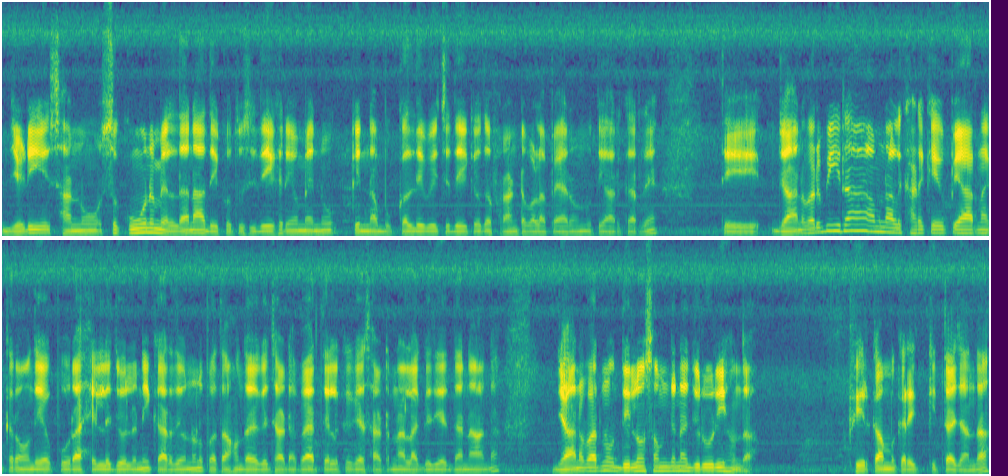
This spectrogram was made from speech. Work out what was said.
ਜਿਹੜੀ ਸਾਨੂੰ ਸਕੂਨ ਮਿਲਦਾ ਨਾ, ਦੇਖੋ ਤੁਸੀਂ ਦੇਖ ਰਹੇ ਹੋ ਮੈਨੂੰ ਕਿੰਨਾ ਬੁੱਕਲ ਦੇ ਵਿੱਚ ਦੇ ਕੇ ਉਹਦਾ ਫਰੰਟ ਵਾਲਾ ਪੈਰ ਉਹਨੂੰ ਤਿਆਰ ਕਰ ਰਹੇ। ਆ ਤੇ ਜਾਨਵਰ ਵੀ ਆਰਾਮ ਨਾਲ ਖੜ ਕੇ ਪਿਆਰ ਨਾਲ ਕਰਾਉਂਦੇ ਆ ਪੂਰਾ ਹਿੱਲ ਜੁਲ ਨਹੀਂ ਕਰਦੇ। ਉਹਨਾਂ ਨੂੰ ਪਤਾ ਹੁੰਦਾ ਹੈ ਕਿ ਸਾਡਾ ਪੈਰ ਤਿਲਕ ਗਿਆ, ਸੱਟ ਨਾ ਲੱਗ ਜੇ ਇਦਾਂ ਨਾ ਨਾ। ਜਾਨਵਰ ਨੂੰ ਦਿਲੋਂ ਸਮਝਣਾ ਜ਼ਰੂਰੀ ਹੁੰਦਾ। ਫਿਰ ਕੰਮ ਕਰੇ, ਕੀਤਾ ਜਾਂਦਾ।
